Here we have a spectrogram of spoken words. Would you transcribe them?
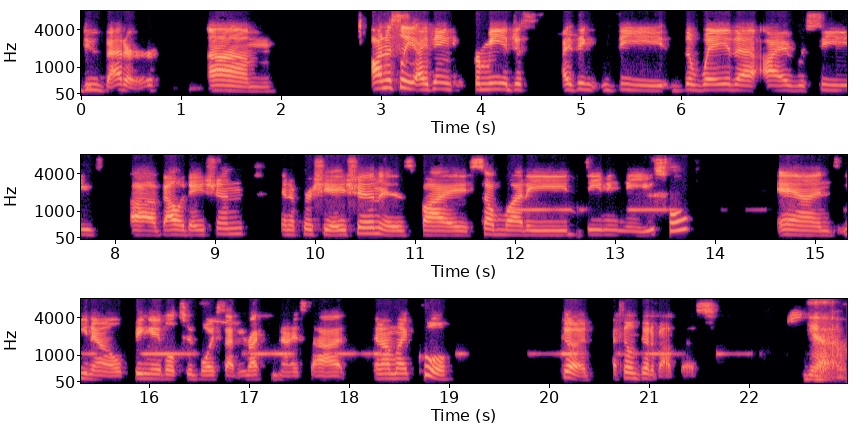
do better. Um, honestly, I think for me, it just I think the the way that I receive uh, validation and appreciation is by somebody deeming me useful and you know being able to voice that and recognize that and i'm like cool good i feel good about this yeah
